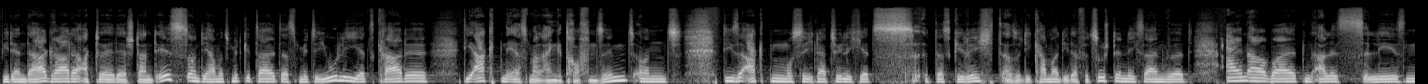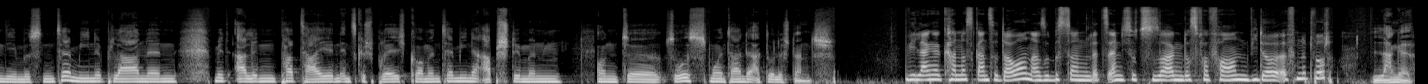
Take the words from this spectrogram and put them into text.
wie denn da gerade aktuell der Stand ist. Und die haben uns mitgeteilt, dass Mitte Juli jetzt gerade die Akten erstmal eingetroffen sind. Und diese Akten muss sich natürlich jetzt das Gericht, also die Kammer, die dafür zuständig sein wird, einarbeiten, alles lesen. Die müssen Termine planen, mit allen Parteien ins Gespräch kommen, Termine abstimmen. Und äh, so ist momentan der aktuelle Stand. Wie lange kann das Ganze dauern? Also bis dann letztendlich sozusagen das Verfahren wieder eröffnet wird? Lange.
